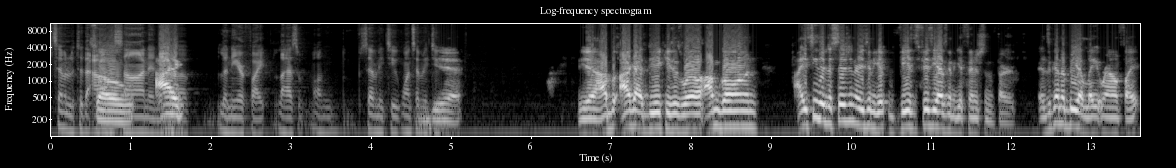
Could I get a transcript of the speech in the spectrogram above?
Similar to the so and I, uh, Lanier fight last on 72, 172. Yeah. Yeah, I, I got Diakiese as well. I'm going. I see the decision, or he's going to get Fiziev's going to get finished in the third. It's going to be a late round fight.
